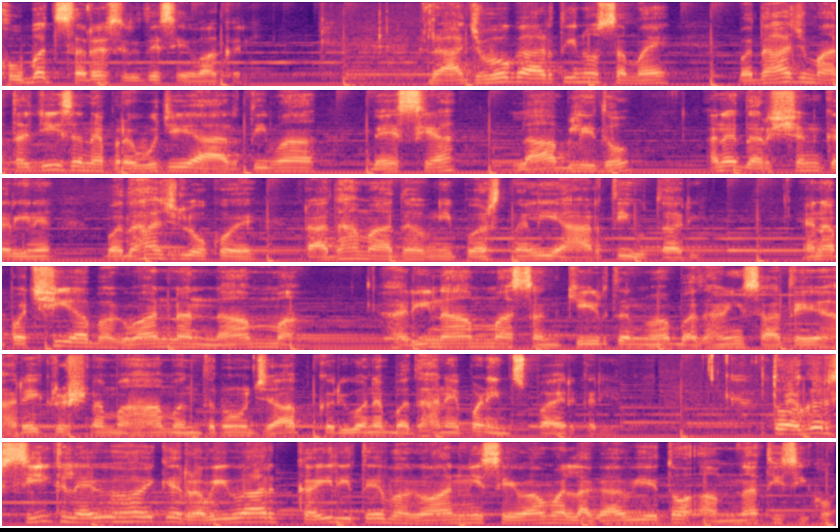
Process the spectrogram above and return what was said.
ખૂબ જ સરસ રીતે સેવા કરી. રાજભોગ આરતીનો સમય બધા જ માતાજી અને પ્રભુજીએ આરતીમાં બેસ્યા, લાભ લીધો અને દર્શન કરીને બધા જ લોકોએ રાધા માધવની પર્સનલી આરતી ઉતારી. એના પછી આ ભગવાનના નામમાં હરિનામમાં સંકીર્તનમાં બધાની સાથે હરે કૃષ્ણ મહામંત્રનો જાપ કર્યું અને બધાને પણ ઇન્સ્પાયર કર્યું. તો અગર શીખ લેવી હોય કે રવિવાર કઈ રીતે ભગવાનની સેવામાં લગાવીએ તો આમનાથી શીખો.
